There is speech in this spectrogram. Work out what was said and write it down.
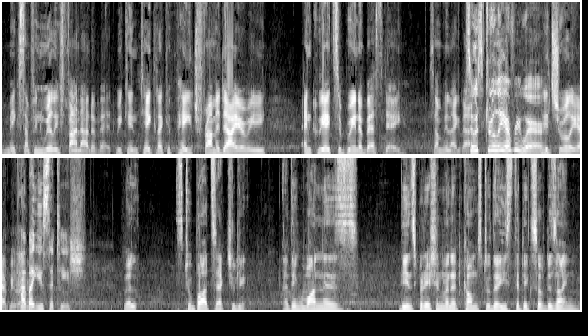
make something really fun out of it. We can take like a page from a diary and create Sabrina Best Day, something like that. So it's truly everywhere. It's truly everywhere. How about you, Satish? Well, it's two parts actually. I think one is the inspiration when it comes to the aesthetics of design.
